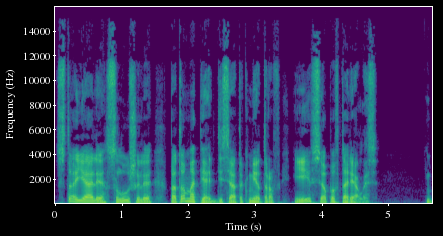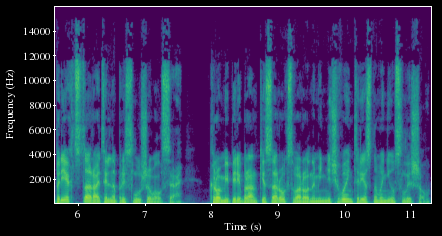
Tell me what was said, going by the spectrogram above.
стояли, слушали, потом опять десяток метров, и все повторялось. Брехт старательно прислушивался. Кроме перебранки сорок с воронами, ничего интересного не услышал.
